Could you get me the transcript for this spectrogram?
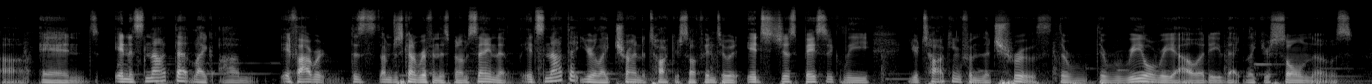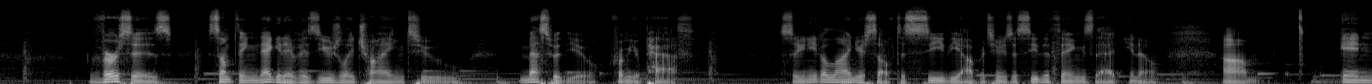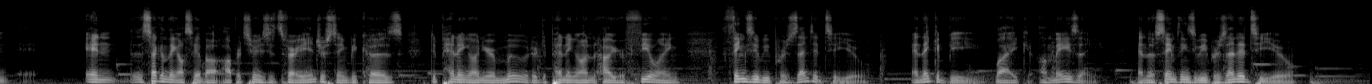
uh, and and it's not that like um if I were this, I'm just kind of riffing this, but I'm saying that it's not that you're like trying to talk yourself into it. It's just basically you're talking from the truth, the the real reality that like your soul knows, versus something negative is usually trying to mess with you from your path. So you need to align yourself to see the opportunities, to see the things that you know. Um, in and the second thing I'll say about opportunities, it's very interesting because depending on your mood or depending on how you're feeling, things will be presented to you and they could be like amazing. And those same things will be presented to you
